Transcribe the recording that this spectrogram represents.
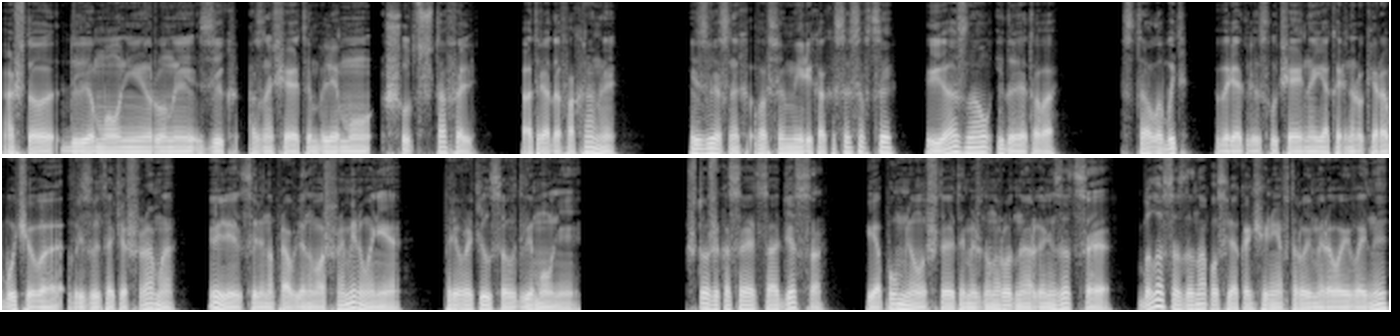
А что две молнии руны ЗИГ означают эмблему «Шуцштафель» отрядов охраны, известных во всем мире как эсэсовцы, я знал и до этого. Стало быть, вряд ли случайно якорь на руке рабочего в результате шрама или целенаправленного шрамирования превратился в две молнии. Что же касается Одесса, я помнил, что эта международная организация была создана после окончания Второй мировой войны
